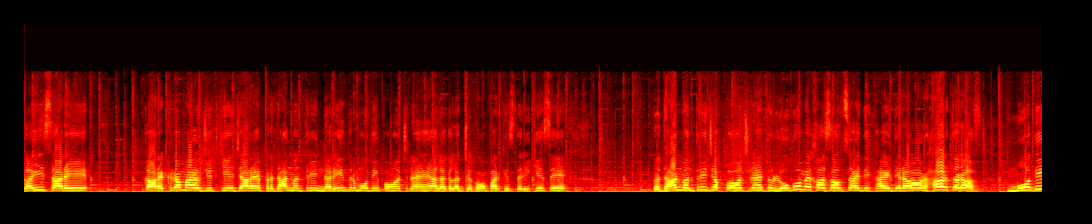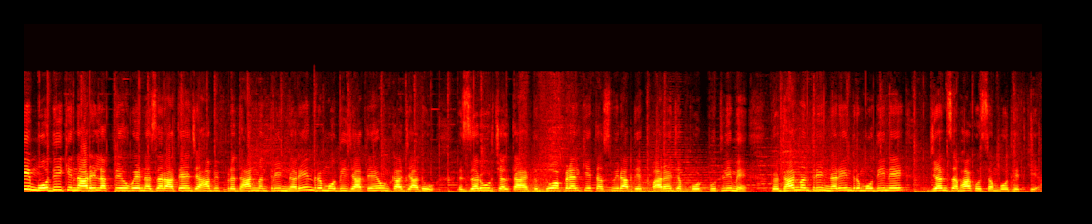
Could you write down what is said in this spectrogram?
कई सारे कार्यक्रम आयोजित किए जा रहे हैं। प्रधानमंत्री नरेंद्र मोदी पहुँच रहे हैं अलग अलग जगहों पर, किस तरीके से प्रधानमंत्री जब पहुँच रहे हैं तो लोगों में खासा उत्साह दिखाई दे रहा है और हर तरफ़ मोदी मोदी के नारे लगते हुए नज़र आते हैं, जहाँ भी प्रधानमंत्री नरेंद्र मोदी जाते हैं, उनका जादू ज़रूर चलता है। तो 2 अप्रैल की तस्वीर आप देख पा रहे हैं, जब कोटपुतली में प्रधानमंत्री नरेंद्र मोदी ने जनसभा को संबोधित किया।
